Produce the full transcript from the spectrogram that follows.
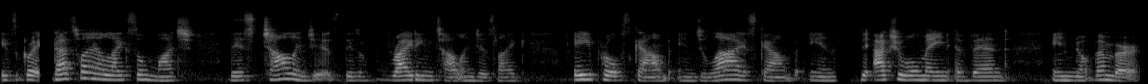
it's great. That's why I like so much these challenges, these writing challenges like April's camp and July's camp and the actual main event in November,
